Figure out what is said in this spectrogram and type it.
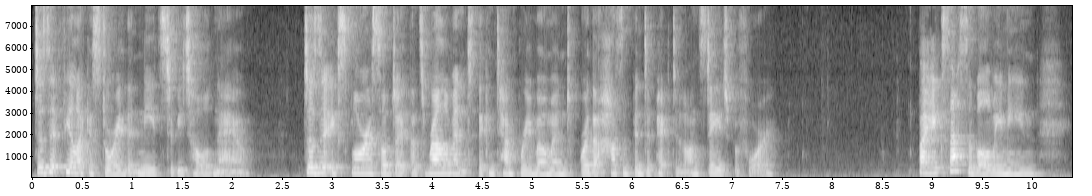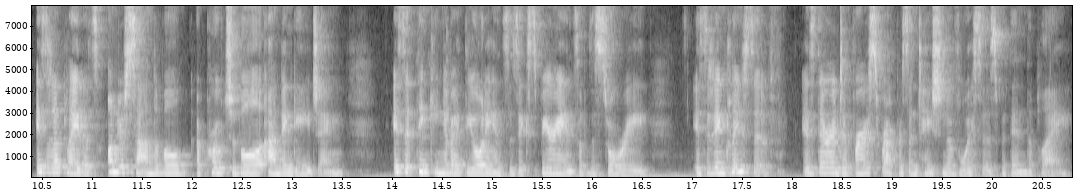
does it feel like a story that needs to be told now? Does it explore a subject that's relevant to the contemporary moment or that hasn't been depicted on stage before? By accessible, we mean is it a play that's understandable, approachable, and engaging? Is it thinking about the audience's experience of the story? Is it inclusive? Is there a diverse representation of voices within the play?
